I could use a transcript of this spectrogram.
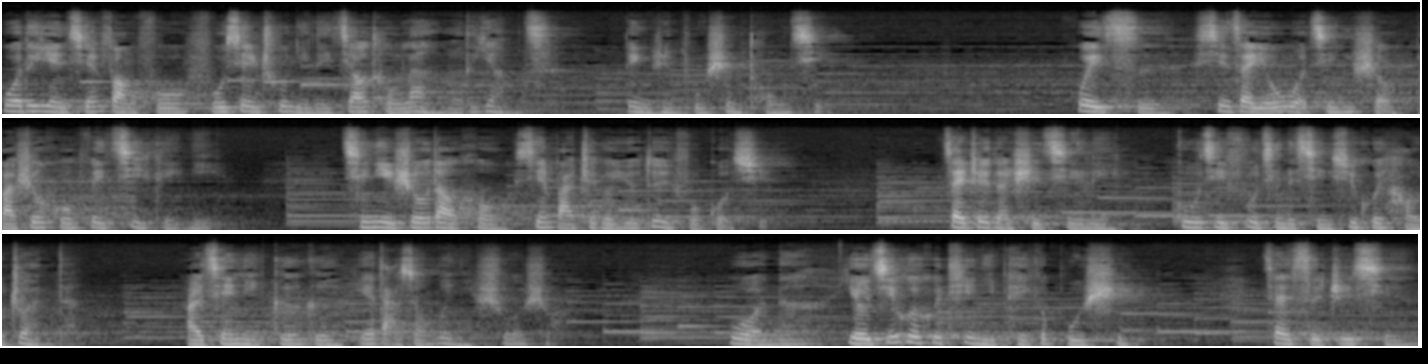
我的眼前仿佛浮现出你那焦头烂额的样子，令人不胜同情。为此，现在由我经手把生活费寄给你，请你收到后先把这个月对付过去。在这段时期里，估计父亲的情绪会好转的，而且你哥哥也打算为你说说。我呢，有机会会替你赔个不是。在此之前，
